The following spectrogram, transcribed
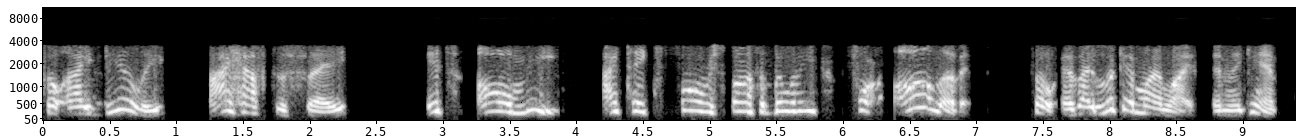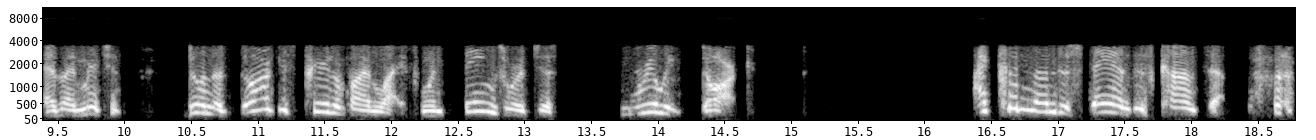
So ideally, I have to say, it's all me. I take full responsibility for all of it. So as I look at my life, and again, as I mentioned, during the darkest period of my life, when things were just really dark, I couldn't understand this concept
